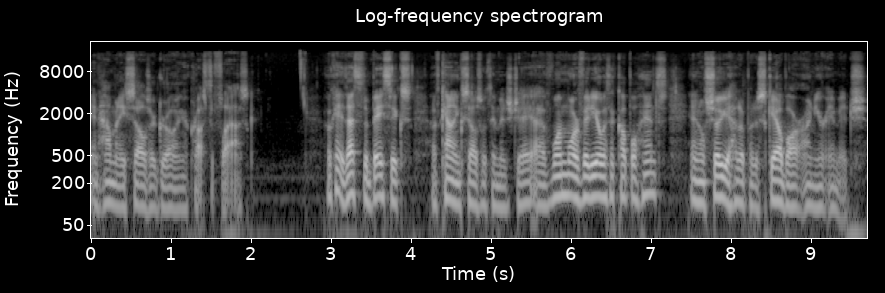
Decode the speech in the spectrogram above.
in how many cells are growing across the flask. Okay, that's the basics of counting cells with ImageJ. I have one more video with a couple hints, and it'll show you how to put a scale bar on your image.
